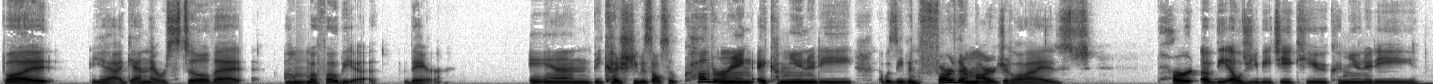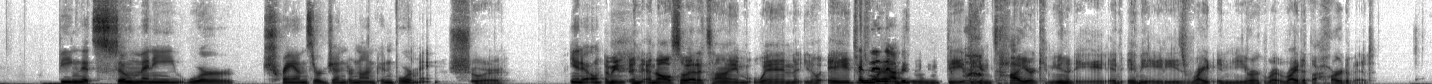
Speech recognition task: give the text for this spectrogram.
But yeah, again, there was still that homophobia there. And because she was also covering a community that was even farther marginalized, part of the LGBTQ community, being that so many were trans or gender nonconforming, Sure. you know? I mean, and, and also at a time when you know AIDS was ravaging the the entire community in, in the '80s, right in New York, right, right at the heart of it.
